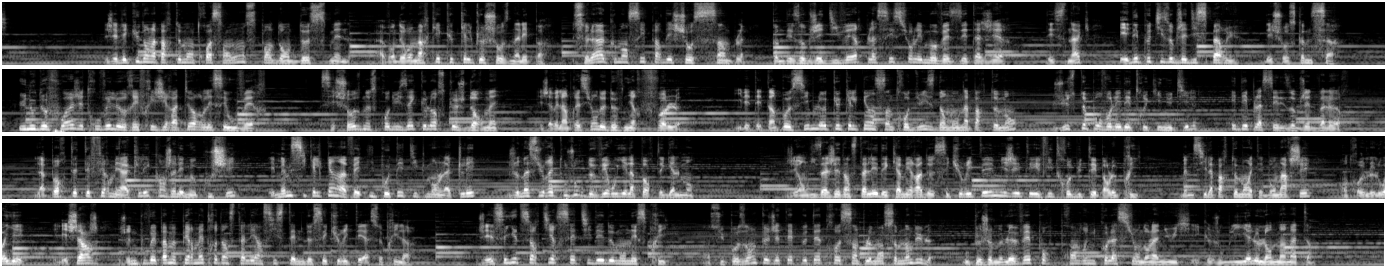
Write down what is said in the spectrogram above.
J'ai vécu dans l'appartement 311 pendant deux semaines, avant de remarquer que quelque chose n'allait pas. Cela a commencé par des choses simples, comme des objets divers placés sur les mauvaises étagères, des snacks et des petits objets disparus, des choses comme ça. Une ou deux fois, j'ai trouvé le réfrigérateur laissé ouvert. Ces choses ne se produisaient que lorsque je dormais, et j'avais l'impression de devenir folle. Il était impossible que quelqu'un s'introduise dans mon appartement juste pour voler des trucs inutiles et déplacer des objets de valeur. La porte était fermée à clé quand j'allais me coucher, et même si quelqu'un avait hypothétiquement la clé, je m'assurais toujours de verrouiller la porte également. J'ai envisagé d'installer des caméras de sécurité, mais j'ai été vite rebuté par le prix. Même si l'appartement était bon marché, entre le loyer et les charges, je ne pouvais pas me permettre d'installer un système de sécurité à ce prix-là. J'ai essayé de sortir cette idée de mon esprit, en supposant que j'étais peut-être simplement somnambule, ou que je me levais pour prendre une collation dans la nuit et que j'oubliais le lendemain matin.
